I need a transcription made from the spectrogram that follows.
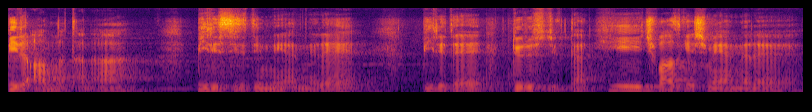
Biri anlatana, biri siz dinleyenlere, biri de dürüstlükten hiç vazgeçmeyenlere.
